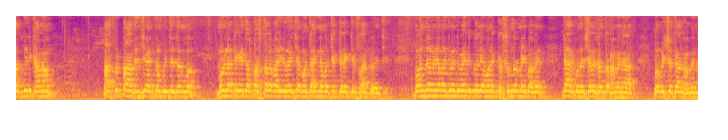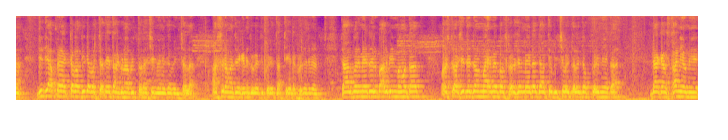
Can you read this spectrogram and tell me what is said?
আজমির খানম। পাসপোর্ট পাঁচ ইঞ্চি, এক নব্বইতে জন্ম। মোল্লা থেকে তার পাঁচতলা বাড়ি রয়েছে এবং চার নম্বর সেক্টরে একটি ফ্ল্যাট রয়েছে। বন্ধন মিডিয়ার মাধ্যমে যোগাযোগ করলে এমন একটা সুন্দর মেয়ে পাবেন, যার কোনো ছেলে সন্তান হবে না আর। ভবিষ্যতে আর হবে না। যদি আপনার একটা বা দুইটা বাচ্চাতে তার কোনো আবৃত্ত আছে মেনে যাবে, ইনশাল্লাহ। আসলে আমাদের এখানে যোগাযোগ করে তার ঠিকানা খুঁজে নেবেন। তারপরে মেয়েটা হলো পারবিন মমতাজ। অষ্টআশিতে জন্ম, এম এ পাস করেছেন মেয়েটা। জাতীয় বিশ্ববিদ্যালয়ে জব করে মেয়েটা। ঢাকা স্থানীয় মেয়ে।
